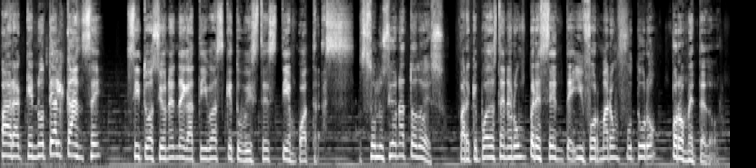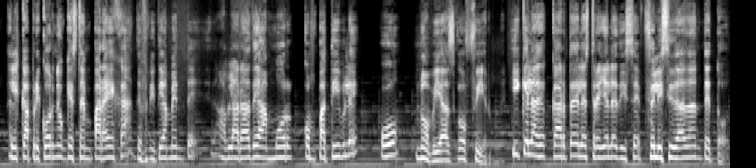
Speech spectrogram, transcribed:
para que no te alcance situaciones negativas que tuviste tiempo atrás. Soluciona todo eso para que puedas tener un presente y formar un futuro prometedor. El Capricornio que está en pareja definitivamente hablará de amor compatible o noviazgo firme. Y que la carta de la estrella le dice felicidad ante todo.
